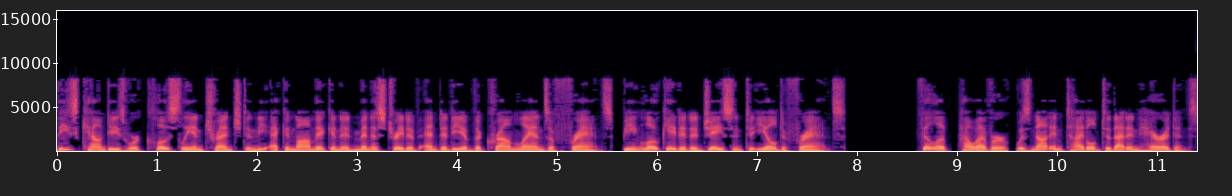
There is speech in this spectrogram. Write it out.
These counties were closely entrenched in the economic and administrative entity of the Crown lands of France, being located adjacent to Ile-de-France. Philip, however, was not entitled to that inheritance,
